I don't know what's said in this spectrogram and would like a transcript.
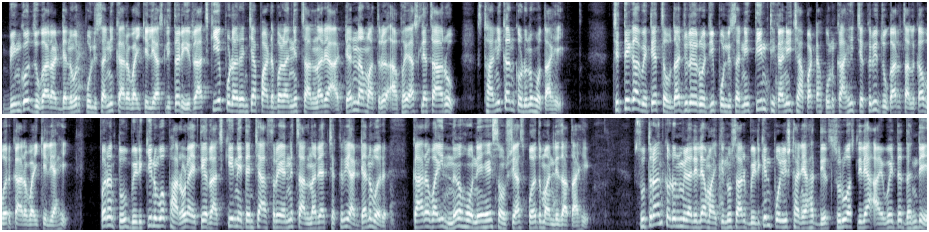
बिंगो जुगार अड्ड्यांवर पोलिसांनी कारवाई केली असली तरी राजकीय पुढाऱ्यांच्या पाठबळाने चालणाऱ्या अड्ड्यांना मात्र अभय असल्याचा आरोप स्थानिकांकडून होत आहे. चित्तेगाव येथे चौदा जुलै रोजी पोलिसांनी तीन ठिकाणी छापा टाकून काही चक्री जुगार चालकावर कारवाई केली आहे. परंतु बिडकीन व फारोळा येथे राजकीय नेत्यांच्या आश्रयाने चालणाऱ्या चक्री अड्ड्यांवर कारवाई न होणे हे संशयास्पद मानले जात आहे. सूत्रांकडून मिळालेल्या माहितीनुसार बिडकीन पोलीस ठाणे हद्दीत सुरू असलेल्या अवैध धंदे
